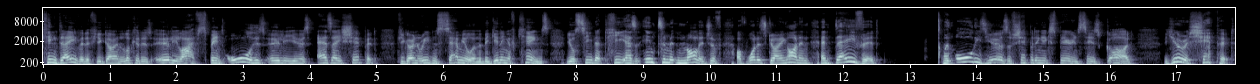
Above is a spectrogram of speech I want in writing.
King David, if you go and look at his early life, spent all his early years as a shepherd. If you go and read in Samuel in the beginning of Kings, you'll see that he has an intimate knowledge of, of what is going on. And, and David, with all these years of shepherding experience, says, God, you're a shepherd.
